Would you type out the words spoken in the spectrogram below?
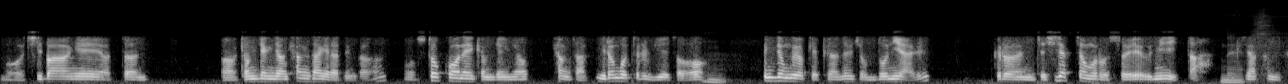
뭐 지방의 어떤 어, 경쟁력 향상이라든가 뭐 수도권의 경쟁력 향상 이런 것들을 위해서 음. 행정구역 개편을 좀 논의할 그런 이제 시작점으로서의 의미 있다 네. 생각합니다.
